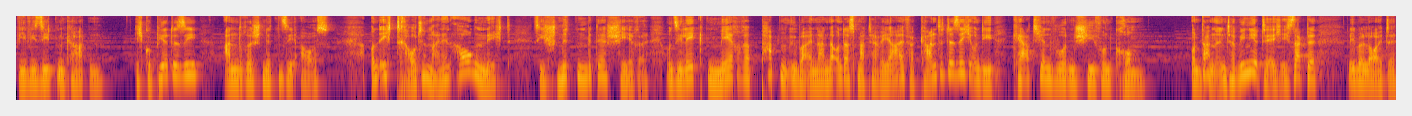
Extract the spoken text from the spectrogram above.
wie Visitenkarten. Ich kopierte sie, andere schnitten sie aus. Und ich traute meinen Augen nicht. Sie schnitten mit der Schere und sie legten mehrere Pappen übereinander und das Material verkantete sich und die Kärtchen wurden schief und krumm. Und dann intervenierte ich. Ich sagte, liebe Leute,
